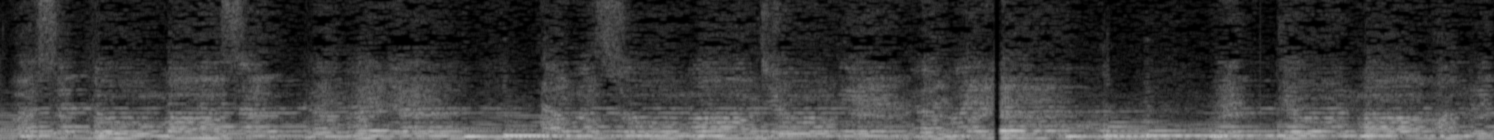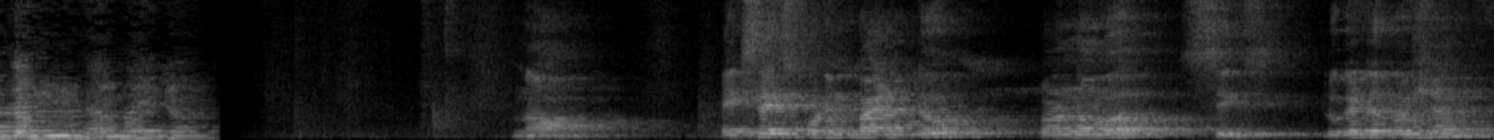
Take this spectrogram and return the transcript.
असतो मा सद्गमय तमसो मा ज्योतिर्गमय मृत्योर्मा अमृतं गमय Now, exercise 14.2, problem number 6. Look at the question.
